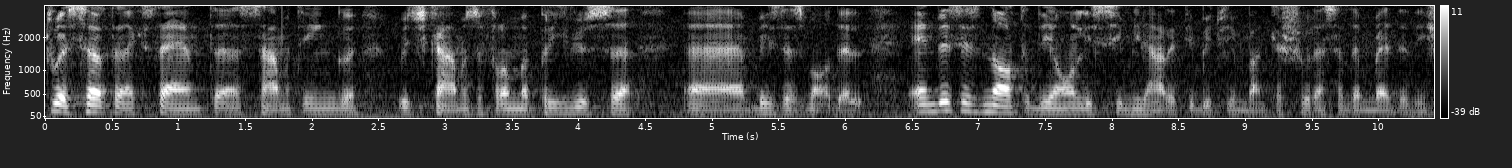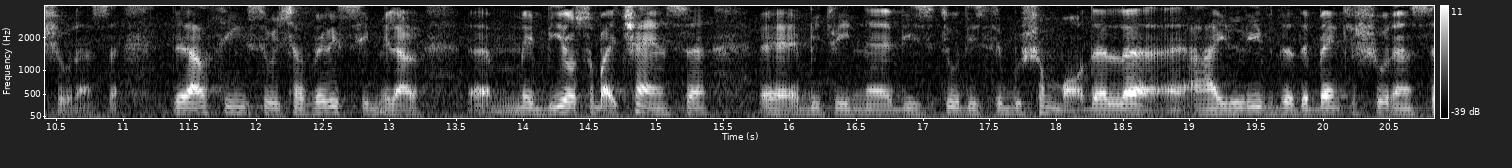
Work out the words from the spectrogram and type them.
to a certain extent, uh, something which comes from a previous uh, business model. And this is not the only similarity between bancassurance and embedded insurance. There are things which are very similar, uh, maybe also by chance, uh, between uh, these two distribution model. Uh, I lived the bank insurance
